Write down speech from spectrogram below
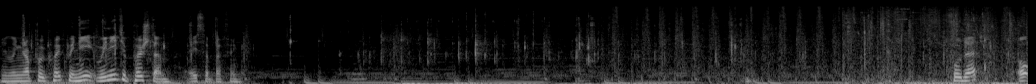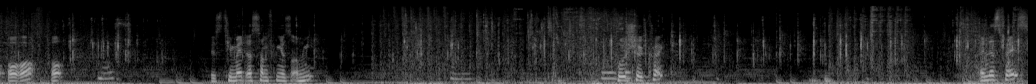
Healing up real quick. We need we need to push them ASAP, I think. Full dead. Oh oh oh oh. Nice. His teammate or something is on me. Full shit cracked. In his face.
